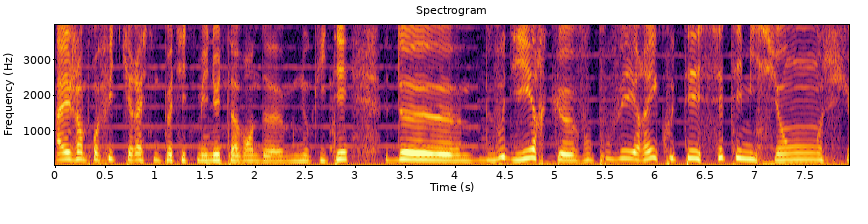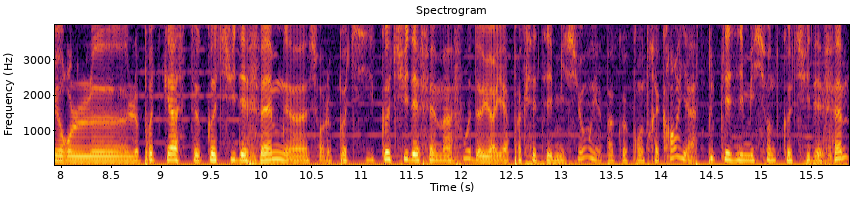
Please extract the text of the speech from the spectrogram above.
Allez, j'en profite qu'il reste une petite minute avant de nous quitter, de vous dire que vous pouvez réécouter cette émission sur le, podcast Côte Sud FM, euh, sur le Côte Sud FM Info. D'ailleurs, il n'y a pas que cette émission, il n'y a pas que Contre-Écran, il y a toutes les émissions de Côte Sud FM.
